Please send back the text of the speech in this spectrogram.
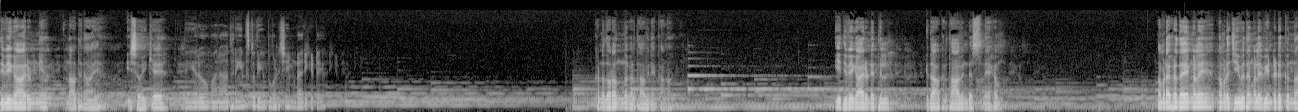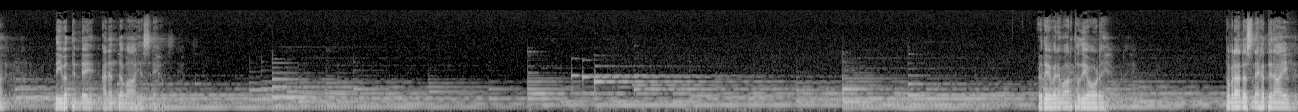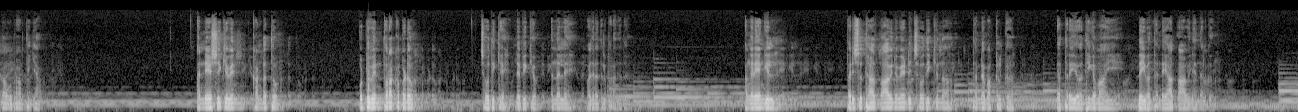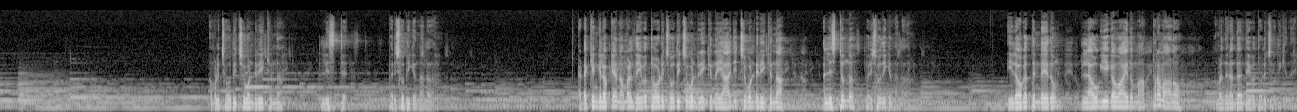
ദിവ്യകാരുണ്യ നാഥനായ ഈശോയ്ക്ക് നേരവും ആരാധനയും സ്തുതിയും പുകഴ്ചയും ഉണ്ടായിരിക്കട്ടെ. കണ്ണു തുറന്ന് കർത്താവിനെ കാണാം. ഈ ദിവ്യകാരുണ്യത്തിൽ ഇതാ കർത്താവിന്റെ സ്നേഹം. നമ്മുടെ ഹൃദയങ്ങളെ നമ്മുടെ ജീവിതങ്ങളെ വീണ്ടെടുക്കുന്ന ദൈവത്തിന്റെ അനന്തമായ സ്നേഹം. ഹൃദയപരമാർത്ഥതയോടെ തമ്പുരാന്റെ സ്നേഹത്തിനായി നമുക്ക് പ്രാർത്ഥിക്കാം. അന്വേഷിക്കുവിൻ കണ്ടെത്തും മുട്ടുവിൻ തുറക്കപ്പെടും ചോദിക്കെ ലഭിക്കും എന്നല്ലേ വചനത്തിൽ പറഞ്ഞത്. അങ്ങനെയെങ്കിൽ പരിശുദ്ധാത്മാവിന് വേണ്ടി ചോദിക്കുന്ന തന്റെ മക്കൾക്ക് എത്രയോ അധികമായി ദൈവം തന്റെ ആത്മാവിനെ നൽകും നമ്മൾ ചോദിച്ചുകൊണ്ടിരിക്കുന്ന ലിസ്റ്റ് പരിശോധിക്കുന്ന നല്ലതാ. ഇടയ്ക്കെങ്കിലൊക്കെ നമ്മൾ ദൈവത്തോട് ചോദിച്ചു ചോദിച്ചുകൊണ്ടിരിക്കുന്ന യാചിച്ചുകൊണ്ടിരിക്കുന്ന ആ ലിസ്റ്റ് ഒന്ന് പരിശോധിക്കുന്ന നല്ലതാണ് ഈ ലോകത്തിന്റെതും ലൗകികമായതും മാത്രമാണോ നമ്മൾ നിരന്തരം ദൈവത്തോട് ചോദിക്കുന്നത്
